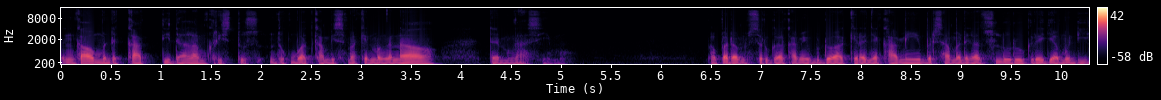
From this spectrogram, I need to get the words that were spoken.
Engkau mendekat di dalam Kristus untuk membuat kami semakin mengenal dan mengasihimu. Bapa dalam surga kami berdoa kiranya kami bersama dengan seluruh gerejamu di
